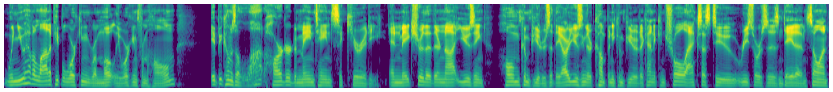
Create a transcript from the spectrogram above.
when you have a lot of people working remotely, working from home, it becomes a lot harder to maintain security and make sure that they're not using home computers, that they are using their company computer to kind of control access to resources and data and so on.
